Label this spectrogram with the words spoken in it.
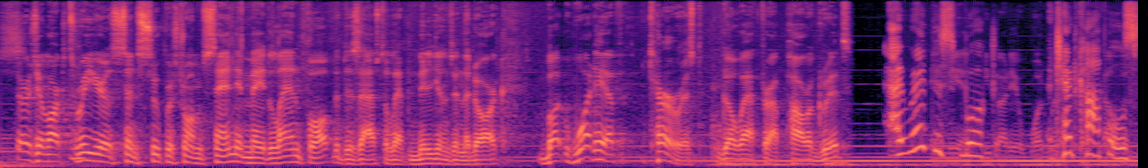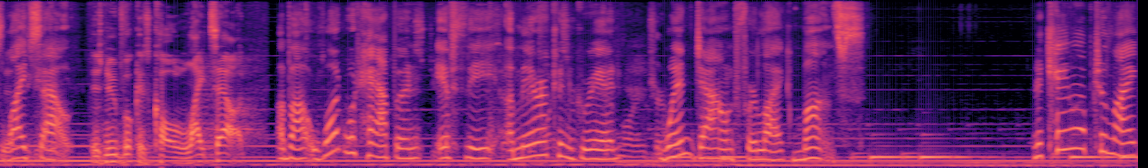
Thursday marks three years since Superstorm Sandy made landfall. The disaster left millions in the dark. But what if terrorists go after our power grids? I read this book, Ted Koppel's Lights Out. His new book is called Lights Out. About what would happen if the American grid went down for like months. And it came up to like,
